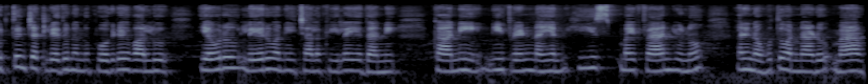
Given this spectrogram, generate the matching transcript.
గుర్తించట్లేదు. నన్ను పొగిడే వాళ్ళు ఎవరు లేరు అని చాలా ఫీల్ అయ్యేదాన్ని. కానీ నీ friend Nayan he's my fan you know అని నవ్వుతూ అన్నాడు. మ్యామ్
